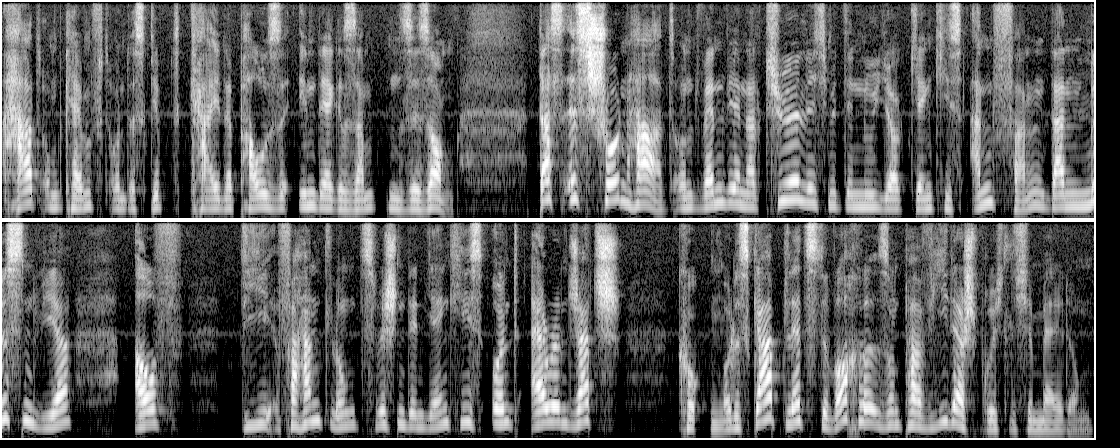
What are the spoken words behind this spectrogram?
hart umkämpft und es gibt keine Pause in der gesamten Saison. Das ist schon hart und wenn wir natürlich mit den New York Yankees anfangen, dann müssen wir auf die Verhandlung zwischen den Yankees und Aaron Judge gucken. Und es gab letzte Woche so ein paar widersprüchliche Meldungen.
